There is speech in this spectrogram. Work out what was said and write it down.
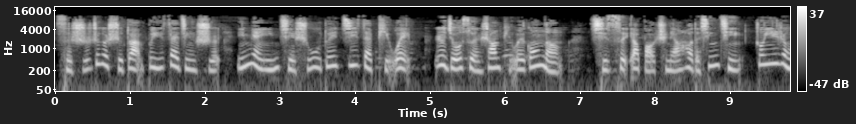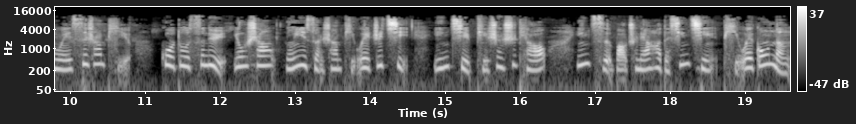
此时这个时段不宜再进食，以免引起食物堆积在脾胃，日久损伤脾胃功能。其次，要保持良好的心情。中医认为，思伤脾，过度思虑、忧伤，容易损伤脾胃之气，引起脾肾失调。因此，保持良好的心情，脾胃功能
